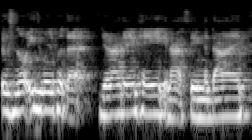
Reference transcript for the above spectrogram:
There's no easy way to put that. You're not getting paid, you're not seeing a dime,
